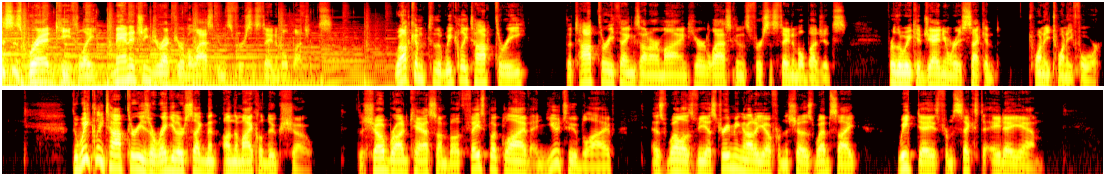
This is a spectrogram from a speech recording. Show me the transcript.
This is Brad Keithley, Managing Director of Alaskans for Sustainable Budgets. Welcome to the weekly top three, the top three things on our mind here at Alaskans for Sustainable Budgets for the week of January 2nd, 2024. The weekly top three is a regular segment on The Michael Duke Show. The show broadcasts on both Facebook Live and YouTube Live, as well as via streaming audio from the show's website, weekdays from 6 to 8 a.m.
